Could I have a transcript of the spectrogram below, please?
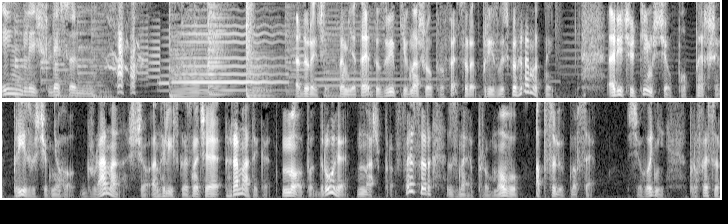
English lesson. А до речі, пам'ятаєте, звідки в нашого професора прізвисько грамотний? А річ у тім, що, по-перше, прізвище в нього грама, що англійською означає граматика. Ну а по-друге, наш професор знає про мову абсолютно все. Сьогодні професор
